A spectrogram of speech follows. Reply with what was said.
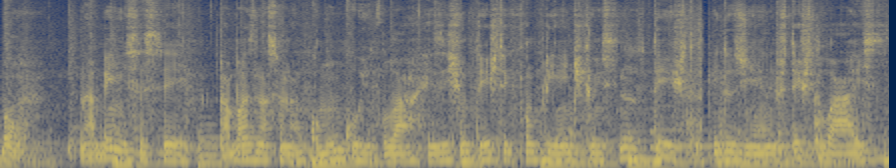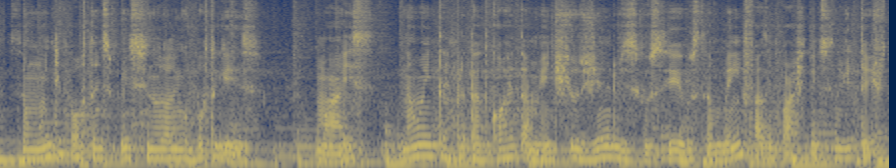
Bom, na BNCC, a Base Nacional Comum Curricular, existe um texto que compreende que o ensino do texto e dos gêneros textuais são muito importantes para o ensino da língua portuguesa mas não é interpretado corretamente que os gêneros discursivos também fazem parte do ensino de texto.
